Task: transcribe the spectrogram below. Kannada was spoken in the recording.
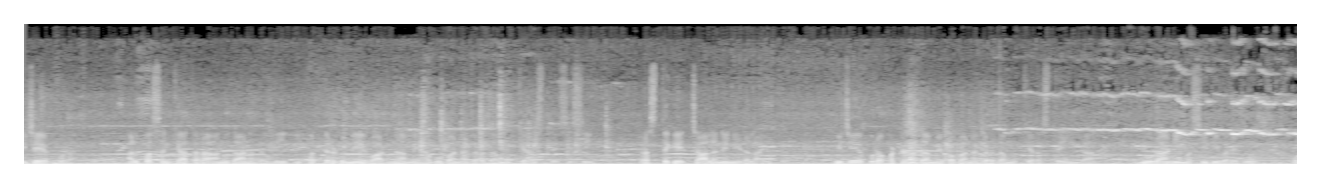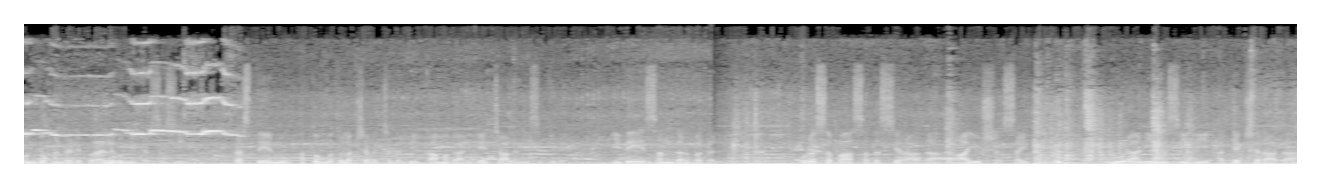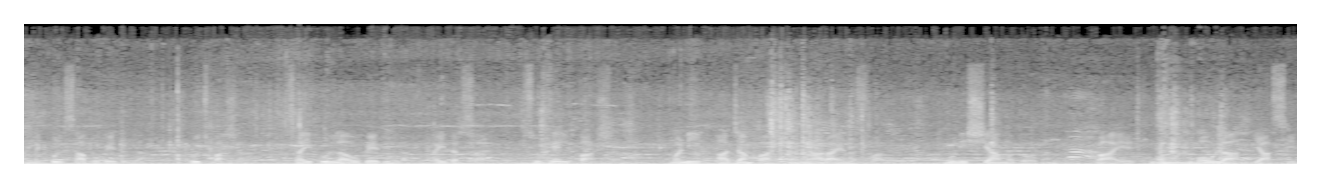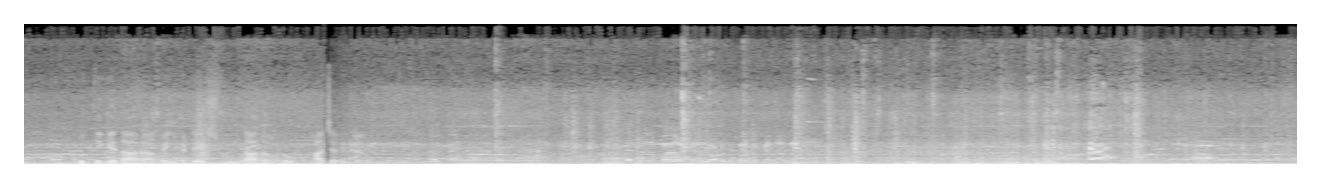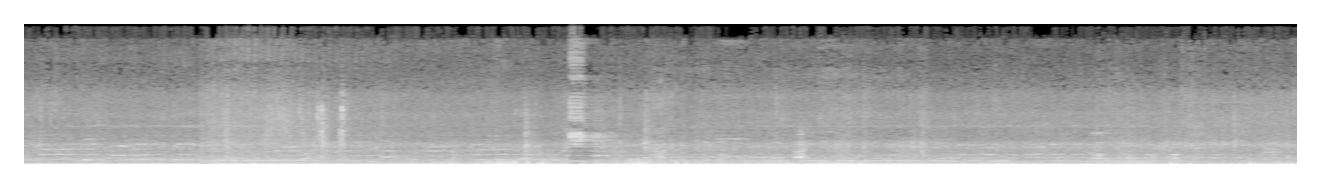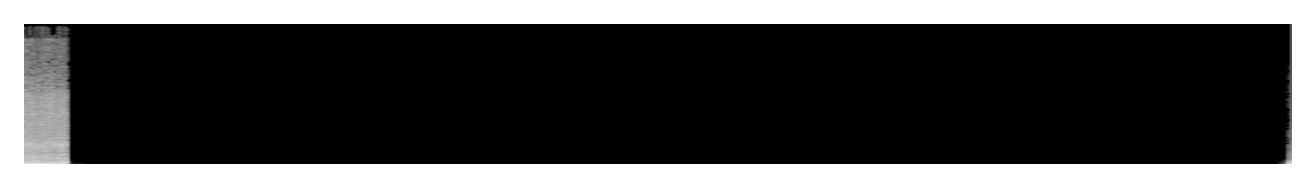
ವಿಜಯಪುರ. ಅಲ್ಪಸಂಖ್ಯಾತರ ಅನುದಾನದಲ್ಲಿ ಇಪ್ಪತ್ತೆರಡನೇ ವಾರ್ಡ್ನ ಮೆಹಬೂಬ ನಗರದ ಮುಖ್ಯ ರಸ್ತೆ ಸಿಸಿ ರಸ್ತೆಗೆ ಚಾಲನೆ ನೀಡಲಾಯಿತು. ವಿಜಯಪುರ ಪಟ್ಟಣದ ಮೆಹಬೂಬ ನಗರದ ಮುಖ್ಯ ರಸ್ತೆಯಿಂದ ನೂರಾಣಿ ಮಸೀದಿವರೆಗೂ ಒಂದು ಹಂಡ್ರೆಡ್ ಎಪ್ಪತ್ಮೂರು ಮೀಟರ್ ಸಿಸಿ ರಸ್ತೆಯನ್ನು ಹತ್ತೊಂಬತ್ತು ಲಕ್ಷ ವೆಚ್ಚದಲ್ಲಿ ಕಾಮಗಾರಿಗೆ ಚಾಲನೆ ಸಿಕ್ಕಿದೆ. ಇದೇ ಸಂದರ್ಭದಲ್ಲಿ ಪುರಸಭಾ ಸದಸ್ಯರಾದ ಆಯುಷ್ ಸೈಫುಲ್ ನೂರಾಣಿ ಮಸೀದಿ ಅಧ್ಯಕ್ಷರಾದ ನಿಕುಲ್ ಸಾಬುಬೇದುಲ್ಲಾ ಅಪ್ರೂಜ್ ಪಾಷಾ ಸೈಫುಲ್ಲಾ ಉಬೇದಿಲ್ಲ, ಹೈದರ್ ಸಾಬ್ ಸುಹೇಲ್ ಪಾಷ ಮಣಿ ಆಜಾಂ ಪಾಷ, ನಾರಾಯಣ ಸ್ವಾಮಿ ಮುನಿಶ್ಯಾಮಗೌಡ ಕಾಯೇಜ್ ಮೌಲಾ ಯಾಸೀನ್, ಗುತ್ತಿಗೆದಾರ ವೆಂಕಟೇಶ್ ಮುಂತಾದವರು ಹಾಜರಿದ್ದರು.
